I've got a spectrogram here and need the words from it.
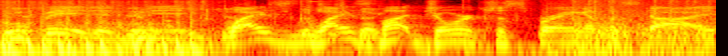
Who baited me? Why is why is Butt George just spraying at the sky?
